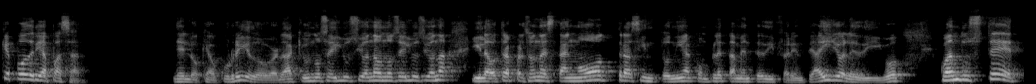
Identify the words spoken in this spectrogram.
¿qué podría pasar? de lo que ha ocurrido, ¿verdad? Que uno se ilusiona, uno se ilusiona y la otra persona está en otra sintonía completamente diferente. Ahí yo le digo, cuando usted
